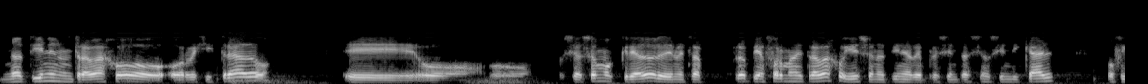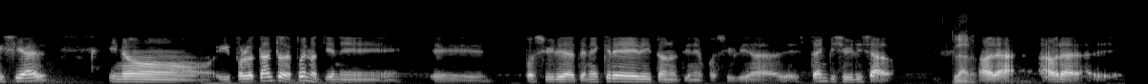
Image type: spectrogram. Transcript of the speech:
no tienen un trabajo o registrado eh, o, o, sea, somos creadores de nuestras propias formas de trabajo y eso no tiene representación sindical oficial y no y por lo tanto después no tiene eh, posibilidad de tener crédito, no tiene posibilidad, de, está invisibilizado. Claro. Ahora, ahora eh,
